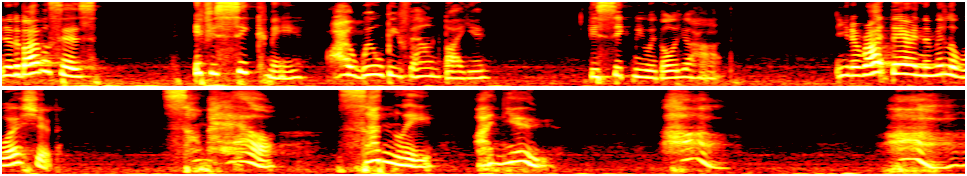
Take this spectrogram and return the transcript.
You know, the Bible says, if you seek me, I will be found by you if you seek me with all your heart. You know, right there in the middle of worship, somehow, suddenly, I knew. Ah, ah,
